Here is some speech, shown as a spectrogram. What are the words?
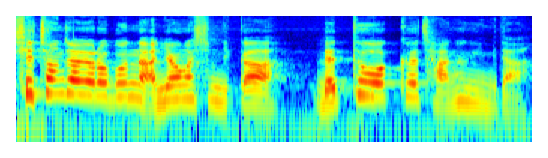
시청자 여러분 안녕하십니까? 네트워크 장흥입니다.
